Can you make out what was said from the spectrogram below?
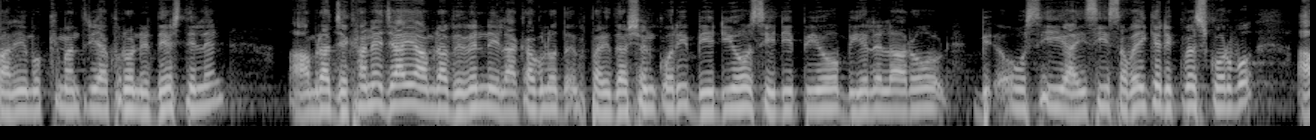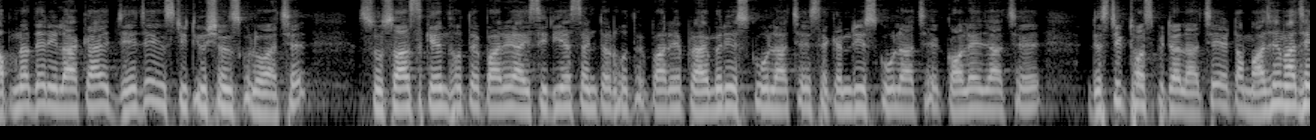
মাননীয় মুখ্যমন্ত্রী এখনও নির্দেশ দিলেন। আমরা যেখানে যাই আমরা বিভিন্ন এলাকাগুলো পরিদর্শন করি BDO CDPO BLLRO OC IC সবাইকে রিকোয়েস্ট করব। আপনাদের এলাকায় যে যে ইনস্টিটিউশনসগুলো আছে সুস্বাস্থ্য কেন্দ্র হতে পারে আইসিডিএস সেন্টার হতে পারে প্রাইমারি স্কুল আছে সেকেন্ডারি স্কুল আছে কলেজ আছে ডিস্ট্রিক্ট হসপিটাল আছে এটা মাঝে মাঝে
